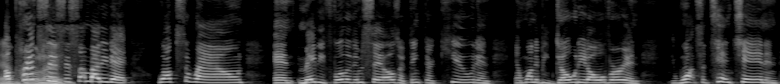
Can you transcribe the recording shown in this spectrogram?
A princess is somebody that walks around and maybe full of themselves or think they're cute and, and want to be doted over and wants attention and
